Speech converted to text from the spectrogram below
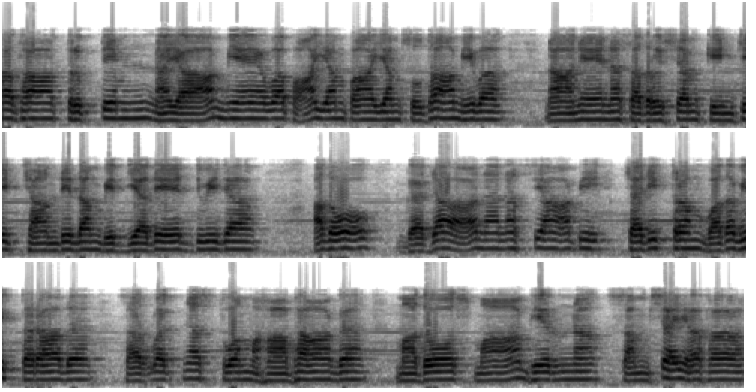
तथा तृप्तिं नयाम्येव पायं पायं सुधामिव। नानेन सदृशं किञ्चिच्छान्दिदं विद्यते द्विज। अदो गजाननस्यापि चरित्रं वदविस्तराद सर्वज्ञस्त्वं महाभाग। मदोऽस्माभिर्न संशयः।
